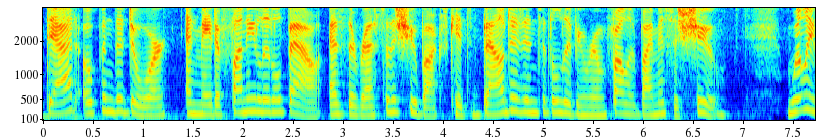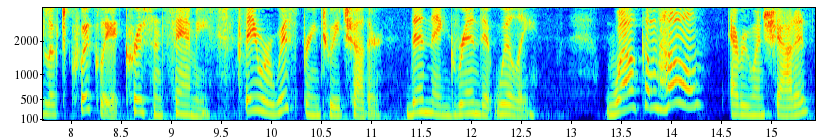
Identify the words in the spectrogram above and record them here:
Dad opened the door and made a funny little bow as the rest of the shoebox kids bounded into the living room, followed by Mrs. Shue. Willie looked quickly at Chris and Sammy. They were whispering to each other. Then they grinned at Willie. Welcome home, everyone shouted.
